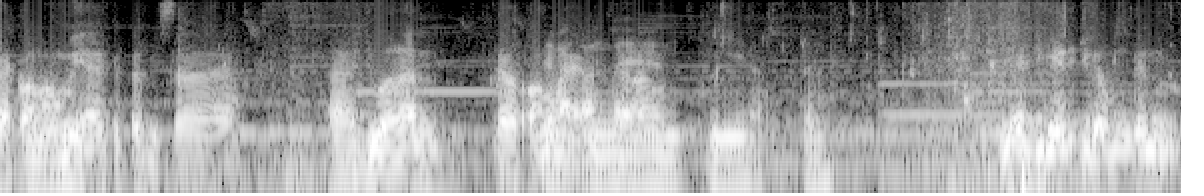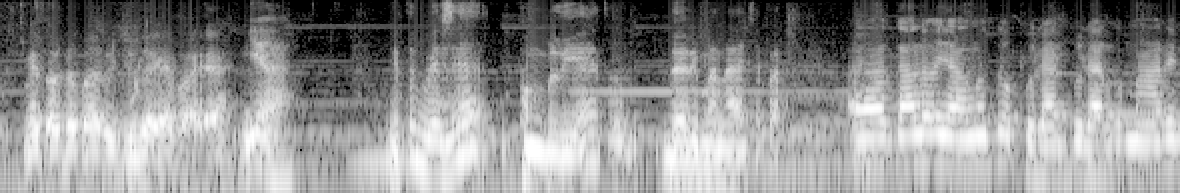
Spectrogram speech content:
ekonomi ya, kita bisa uh, jualan lewat online. Lewat online. Iya, betul. Ya, juga ini juga mungkin metode baru juga ya, Pak ya? Iya. Itu biasanya pembelinya itu dari mana aja, Pak? Eh, kalau yang untuk bulan-bulan kemarin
